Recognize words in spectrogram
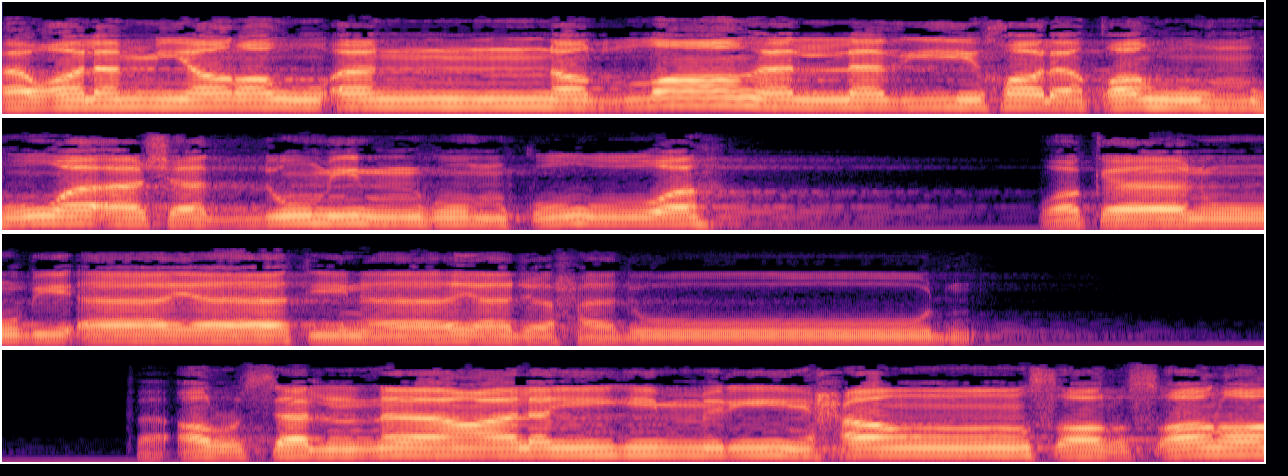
أَوَلَمْ يَرَوْا أَنَّ اللَّهَ الَّذِي خَلَقَهُمْ هُوَ أَشَدُّ مِنْهُمْ قُوَّةً وَكَانُوا بِآيَاتِنَا يَجْحَدُونَ فَأَرْسَلْنَا عَلَيْهِمْ رِيحًا صَرْصَرًا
